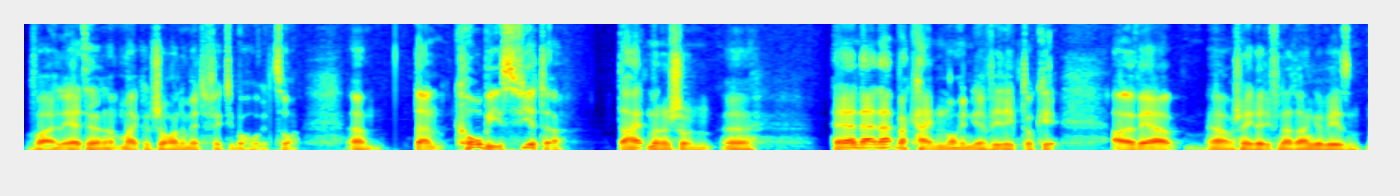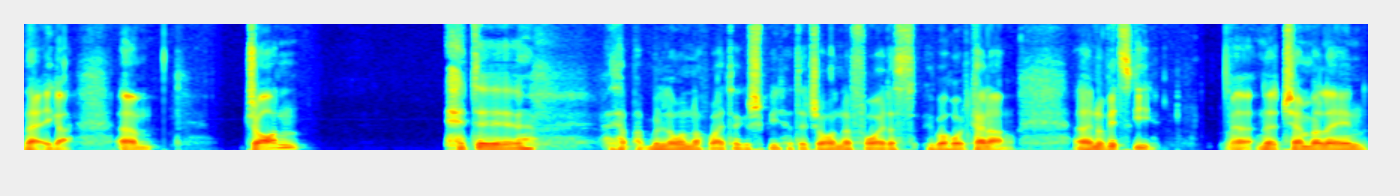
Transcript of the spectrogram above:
weil er hätte dann Michael Jordan im Endeffekt überholt. So. Ähm, dann Kobe ist Vierter. Da hätte man dann schon, äh, da, da hat man keinen neuen erlebt, okay. Aber er wäre ja, wahrscheinlich relativ nah dran gewesen. Na, egal. Ähm, Jordan hätte, habe Malone noch weitergespielt, hätte Jordan davor das überholt, keine Ahnung. Äh, Nowitzki, äh, ne, Chamberlain,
